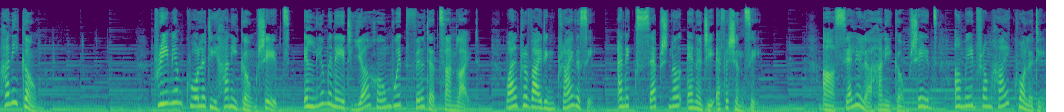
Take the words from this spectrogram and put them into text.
Honeycomb Premium quality honeycomb shades illuminate your home with filtered sunlight while providing privacy and exceptional energy efficiency. Our cellular honeycomb shades are made from high quality,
